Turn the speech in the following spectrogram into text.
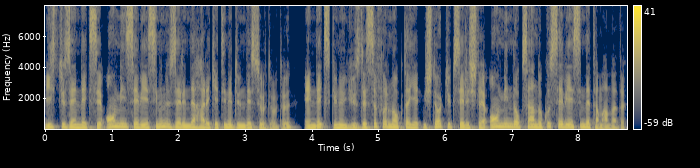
BIST 100 endeksi 10.000 seviyesinin üzerinde hareketini dün de sürdürdü, endeks günü %0.74 yükselişle 10.099 seviyesinde tamamladı.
